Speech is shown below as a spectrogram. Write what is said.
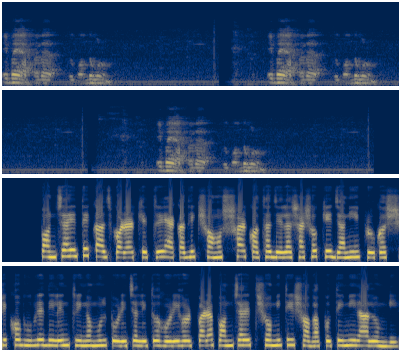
এই ভাই, আপনারা একটু বন্ধ করুন। এই ভাই, আপনারা একটু বন্ধ করুন। এই ভাই, আপনারা একটু বন্ধ করুন। পঞ্চায়েতে কাজ করার ক্ষেত্রে একাধিক সমস্যার কথা জেলা শাসককে জানিয়ে প্রকাশ্যে ক্ষোভ উগরে দিলেন তৃণমূল পরিচালিত হরিহরপাড়া পঞ্চায়েত সমিতির সভাপতি মীর আলমগীর।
